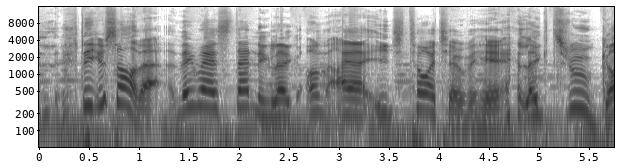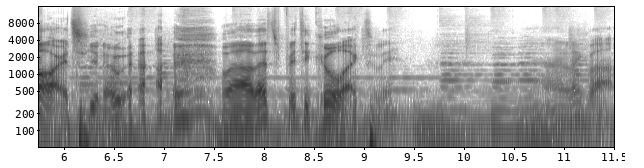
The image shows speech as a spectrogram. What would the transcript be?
Did you saw that? They were standing like on uh, each torch over here, like true guards, you know? wow, that's pretty cool actually. Yeah, I like that.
